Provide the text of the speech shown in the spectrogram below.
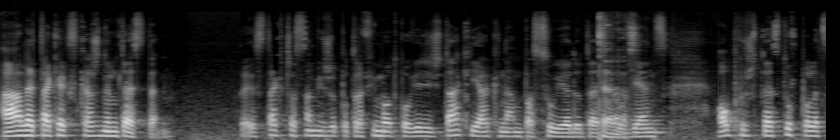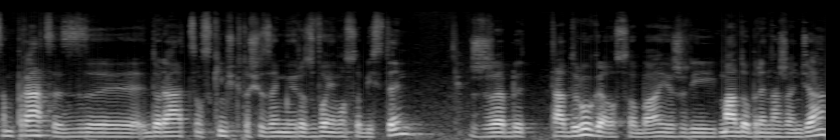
ale tak jak z każdym testem. To jest tak czasami, że potrafimy odpowiedzieć tak, jak nam pasuje do testu, Teraz. więc oprócz testów polecam pracę z doradcą, z kimś, kto się zajmuje rozwojem osobistym, żeby ta druga osoba, jeżeli ma dobre narzędzia,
